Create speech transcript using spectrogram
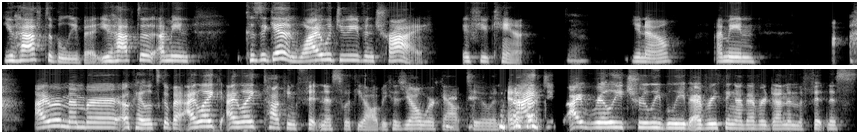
you have to believe it. You have to, I mean, because again, why would you even try if you can't? Yeah. You know, I mean, I remember, okay, let's go back. I like, I like talking fitness with y'all because y'all work out too. And, and I do, I really truly believe everything I've ever done in the fitness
